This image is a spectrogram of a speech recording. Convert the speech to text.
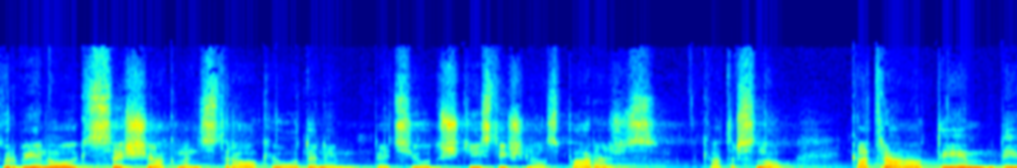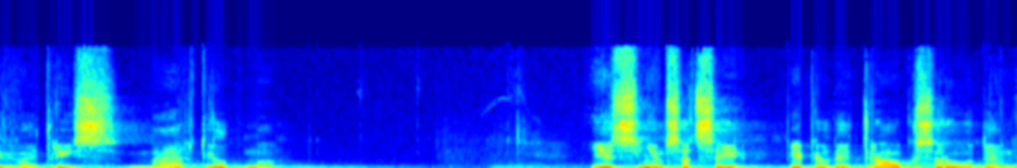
Tur bija nolikti seši akmens trauki ūdenim pēc jūdu šķīstīšanās paražas, katrs no katrā no tiem divi vai trīs mēru tilpumā. Jēzus viņiem sacīja, piepildiet traukus ar ūdeni,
